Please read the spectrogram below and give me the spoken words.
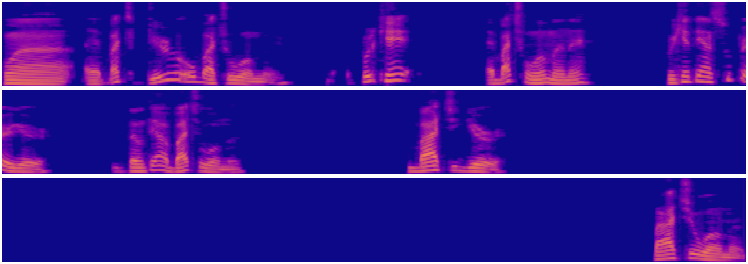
Com a. É Batgirl ou Batwoman? Porque. É Batwoman, né? Porque tem a Supergirl. Então tem a Batwoman. Batgirl. Batwoman.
